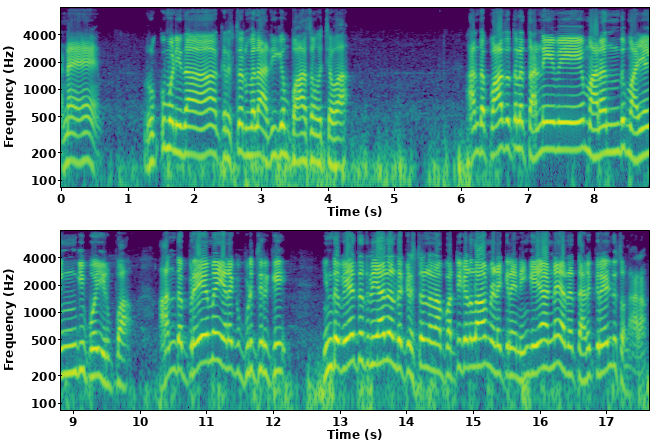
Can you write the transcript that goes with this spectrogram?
அண்ணே ருக்குமணி தான் கிருஷ்ணர் மேலே அதிகம் பாசம் வச்சவா? அந்த பாசத்தில் தன்னையவே மறந்து மயங்கி போய் இருப்பாள் அந்த பிரேமை எனக்கு பிடிச்சிருக்கு. இந்த வேதத்துலையாவது அந்த கிருஷ்ணனை நான் பற்றிக்கிடலாம்னு நினைக்கிறேன். நீங்கள் ஏன் அண்ணே அதை தடுக்கிறேன்னு சொன்னாராம்.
